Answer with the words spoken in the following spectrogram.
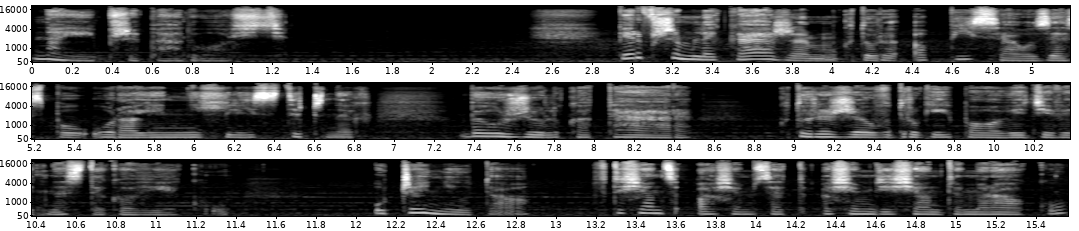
na jej przypadłość. Pierwszym lekarzem, który opisał zespół urojeń nihilistycznych, był Jules Cotard, który żył w drugiej połowie XIX wieku. Uczynił to w 1880 roku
